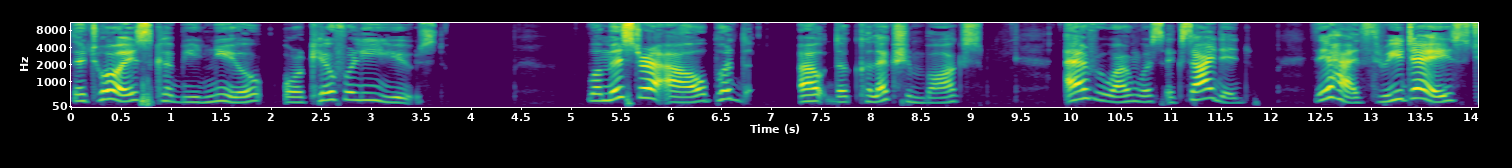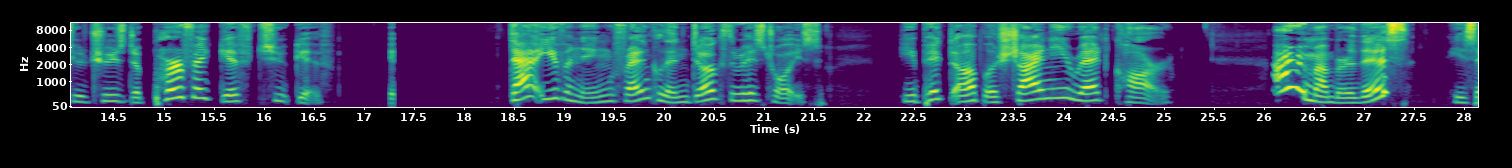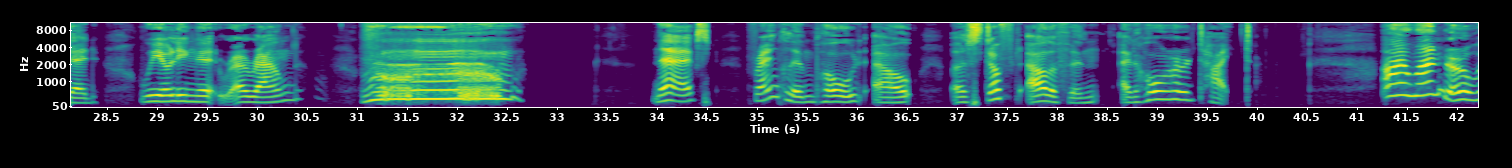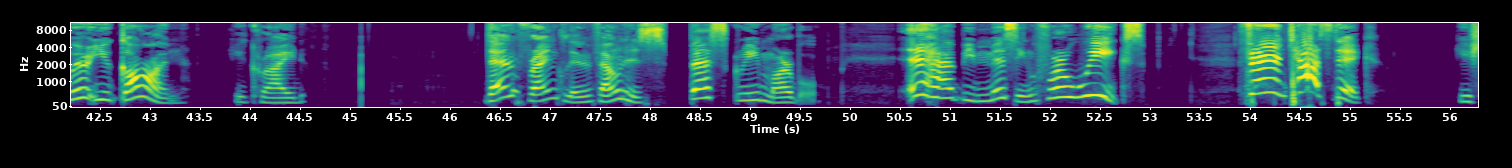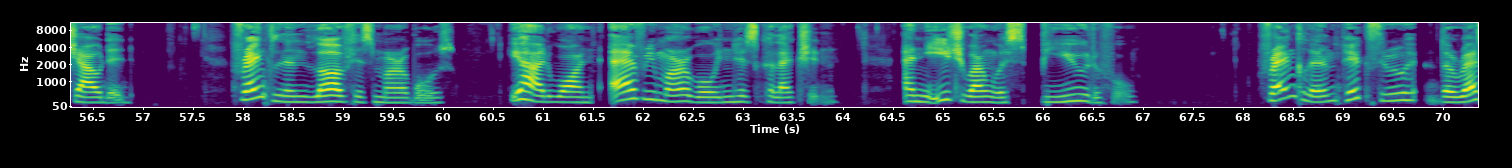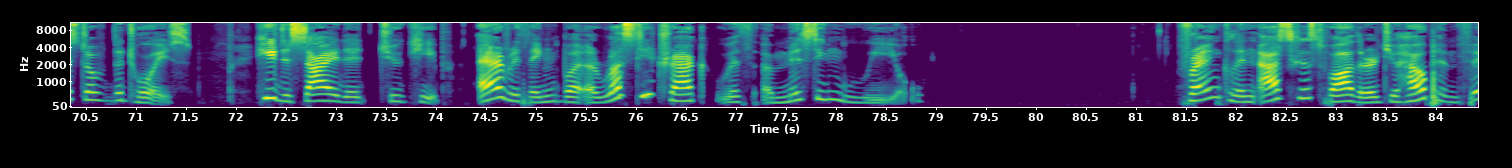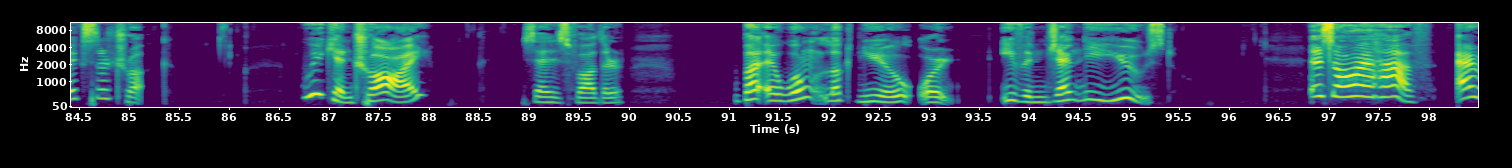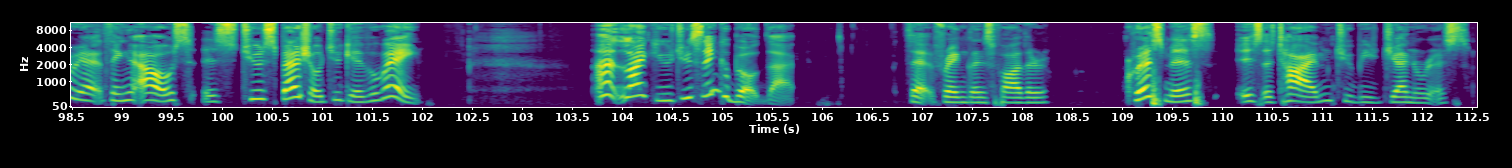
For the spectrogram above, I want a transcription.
The toys could be new or carefully used. When Mr. Owl put out the collection box, everyone was excited. They had three days to choose the perfect gift to give. That evening, Franklin dug through his toys. He picked up a shiny red car. I remember this, he said, wheeling it around. Next, Franklin pulled out a stuffed elephant and held her tight. I wonder where you gone, he cried. Then Franklin found his best green marble. It had been missing for weeks. Fantastic! he shouted. Franklin loved his marbles. He had won every marble in his collection, and each one was beautiful. Franklin picked through the rest of the toys. He decided to keep everything but a rusty track with a missing wheel. Franklin asked his father to help him fix the truck. We can try, said his father, but it won't look new or even gently used. It's all I have, Everything else is too special to give away. I'd like you to think about that, said Franklin's father. Christmas is a time to be generous.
